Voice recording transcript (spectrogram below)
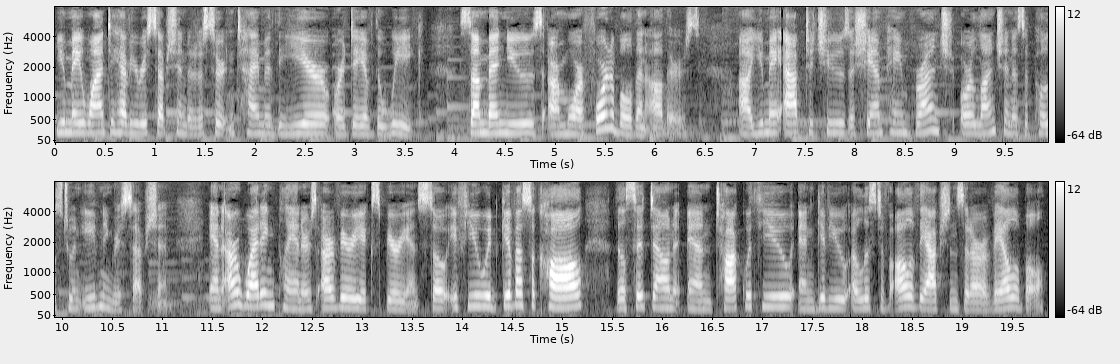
you may want to have your reception at a certain time of the year or day of the week. Some menus are more affordable than others. Uh, you may opt to choose a champagne brunch or luncheon as opposed to an evening reception. And our wedding planners are very experienced. So if you would give us a call, they'll sit down and talk with you and give you a list of all of the options that are available.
